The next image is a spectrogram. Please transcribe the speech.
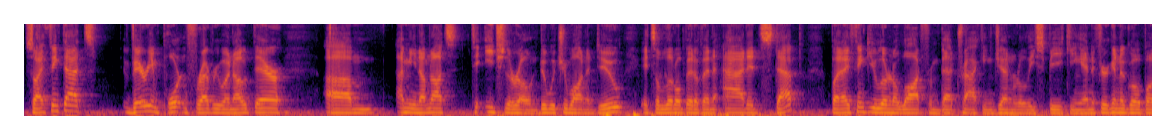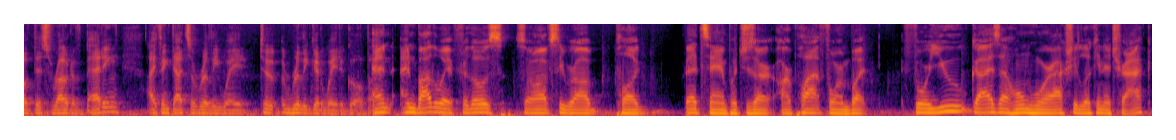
So I think that's very important for everyone out there. Um, I mean, I'm not to each their own. Do what you want to do. It's a little bit of an added step, but I think you learn a lot from bet tracking, generally speaking. And if you're going to go about this route of betting, I think that's a really way to a really good way to go about. And and by the way, for those, so obviously Rob plugged BetStamp, which is our our platform, but for you guys at home who are actually looking to track,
